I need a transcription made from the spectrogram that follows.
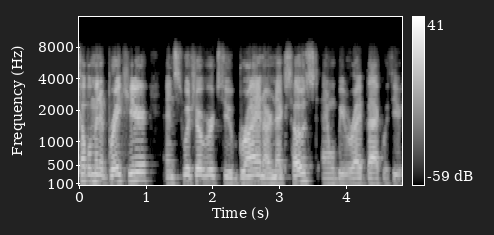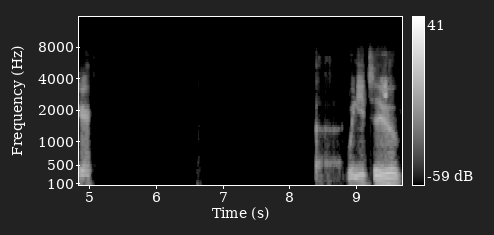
couple minute break here and switch over to Brian, our next host, and we'll be right back with you here. Uh, we need to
